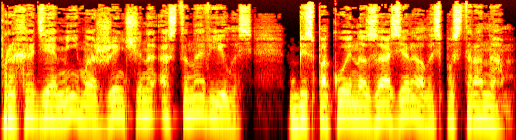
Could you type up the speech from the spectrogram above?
Проходя мимо, женщина остановилась, беспокойно заозиралась по сторонам.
